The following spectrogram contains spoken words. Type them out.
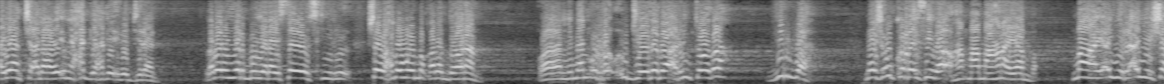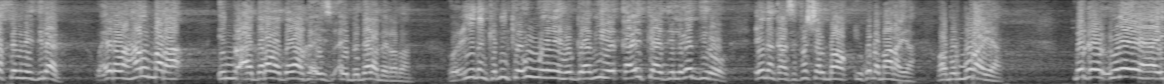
ayaan jeclaaday inay xagga xagga iga jiraan. Labada yar buu yaraystay oo iska yidhi shay waxba weyn ma qaban doonaan waa niman u jeedaba arrintooda? Dirwa. Meesha u koraysayba maahanayaanba maaha ayi shaksin inay dilaan. Waxay rabaan hal mara in mucaadalada dagaalka ay bedelaan bay rabaan. Oo ciidanka ninka u weynay hogaamiyihii qaa'idka haddii laga dilo ciidankaasi fashal baa ku dhammaanaya waa murmuraya. Marka wuxuu leeyahay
